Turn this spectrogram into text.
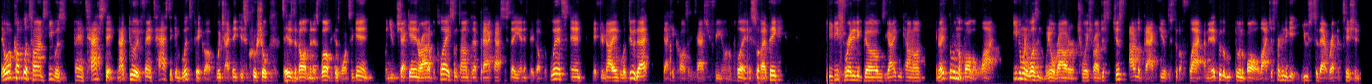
there were a couple of times he was fantastic, not good, fantastic in blitz pickup, which I think is crucial to his development as well. Because once again, when you check in or out of a play, sometimes that back has to stay in and pick up the blitz. And if you're not able to do that, that could cause a catastrophe on a play. So I think he's ready to go. He's a guy you can count on. You know, they threw him the ball a lot, even when it wasn't wheel route or choice route, just just out of the backfield, just to the flat. I mean, they threw the, doing the ball a lot just for him to get used to that repetition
